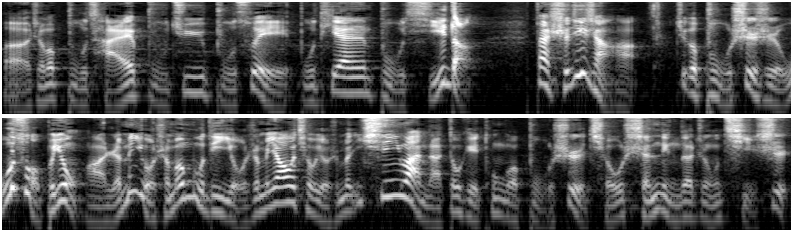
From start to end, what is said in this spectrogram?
呃什么卜财、卜居、卜岁、卜天、卜喜等。但实际上啊，这个卜筮是无所不用啊。人们有什么目的、有什么要求、有什么心愿呢，都可以通过卜筮求神灵的这种启示。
